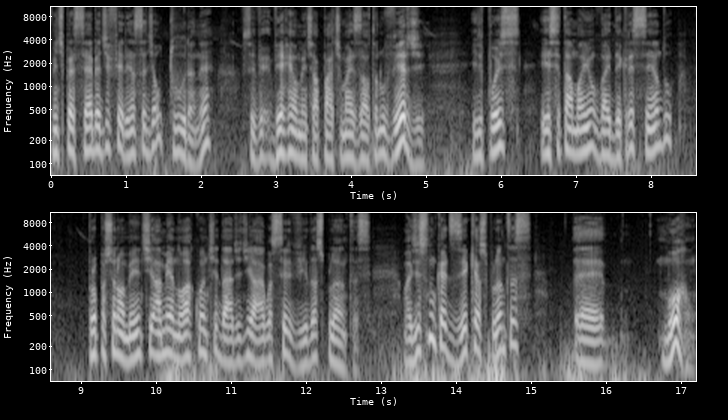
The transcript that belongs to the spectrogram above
a gente percebe a diferença de altura, né? Você vê, vê realmente a parte mais alta no verde, e depois esse tamanho vai decrescendo proporcionalmente à menor quantidade de água servida às plantas. Mas isso não quer dizer que as plantas é, morram.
